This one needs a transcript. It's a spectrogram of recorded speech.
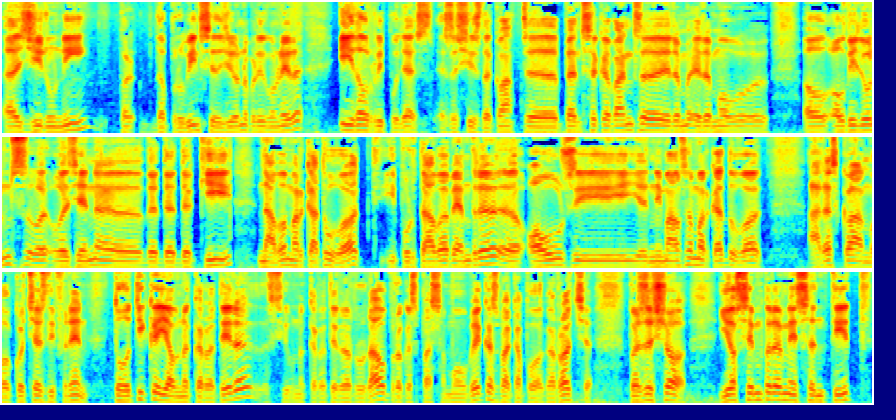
eh, gironí per, de província de Girona, per dir manera, i del Ripollès. És així de clar. Eh, pensa que abans eh, era, era molt... El, el dilluns la, la gent eh, d'aquí anava a Mercat Olot i portava a vendre eh, ous i, i animals a Mercat Olot. Ara, és clar, amb el cotxe és diferent. Tot i que hi ha una carretera, sí, una carretera rural, però que es passa molt bé, que es va cap a la Garrotxa. Però és això, jo sempre m'he sentit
